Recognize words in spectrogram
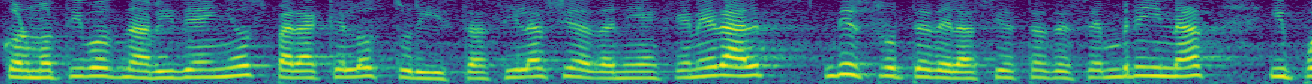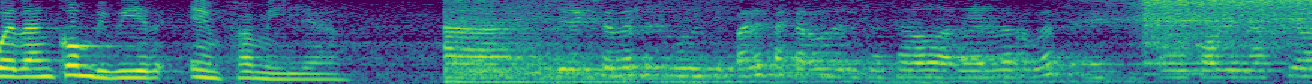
con motivos navideños para que los turistas y la ciudadanía en general disfrute de las fiestas decembrinas y y puedan convivir en familia. La Dirección de Servicios Municipales a cargo del licenciado Daniel Berrogues, en coordinación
